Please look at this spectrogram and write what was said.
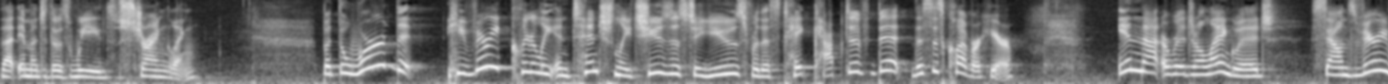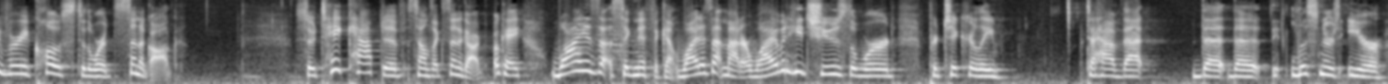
that image of those weeds strangling. But the word that he very clearly intentionally chooses to use for this take captive bit, this is clever here. In that original language, sounds very, very close to the word synagogue. So take captive sounds like synagogue. Okay, why is that significant? Why does that matter? Why would he choose the word particularly to have that the the listener's ear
